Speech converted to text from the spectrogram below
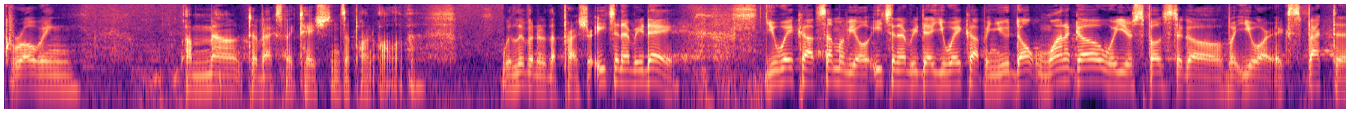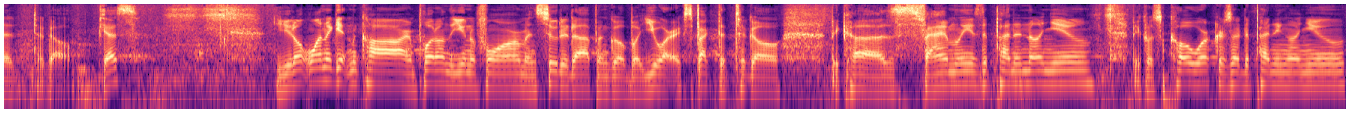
growing amount of expectations upon all of us. We live under the pressure each and every day. You wake up, some of you, each and every day you wake up and you don't want to go where you're supposed to go, but you are expected to go. Yes? You don't want to get in the car and put on the uniform and suit it up and go, but you are expected to go because family is dependent on you, because coworkers are depending on you,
